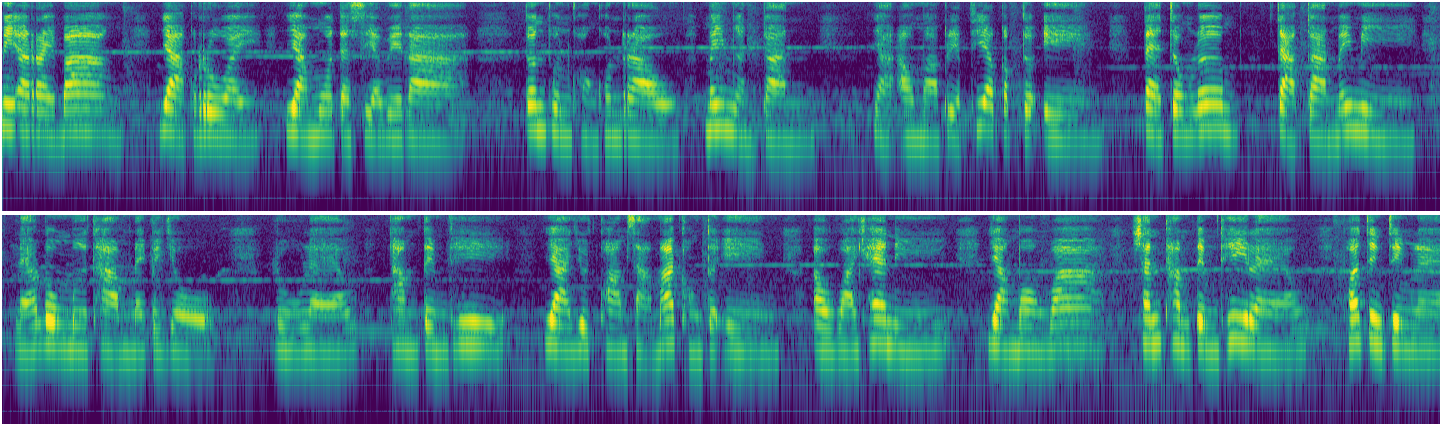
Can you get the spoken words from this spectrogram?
มีอะไรบ้าง อยากรวย อย่ามัวแต่เสียเวลา ต้นทุนของคนเราไม่เหมือนกัน อย่าเอามาเปรียบเทียบกับตัวเอง แต่จงเริ่มจากการไม่มี แล้วลงมือทำในประโยค รู้แล้วทำเต็มที่ อย่าหยุดความสามารถของตัวเอง เอาไว้แค่นี้ อย่ามองว่า ฉันทำเต็มที่แล้ว เพราะจริงๆแล้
